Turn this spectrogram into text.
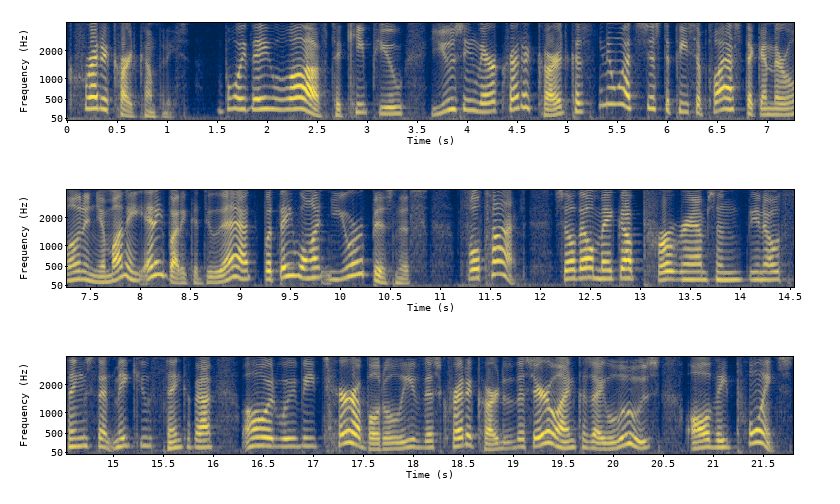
Credit card companies boy, they love to keep you using their credit card because you know what? It's just a piece of plastic and they're loaning you money. Anybody could do that, but they want your business full time. So they'll make up programs and, you know, things that make you think about, oh, it would be terrible to leave this credit card to this airline because I lose all the points.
